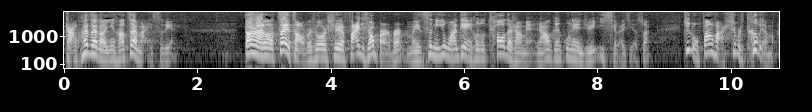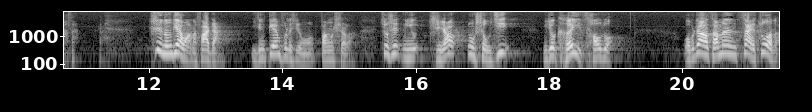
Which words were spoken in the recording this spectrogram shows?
赶快再到银行再买一次电。当然了，再早的时候是发一个小本本，每次你用完电以后都抄在上面，然后跟供电局一起来结算。这种方法是不是特别麻烦？智能电网的发展。已经颠覆了这种方式了，就是你只要用手机，你就可以操作。我不知道咱们在座的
